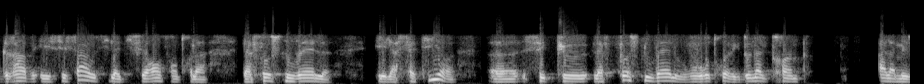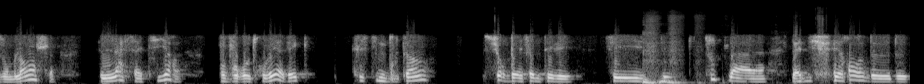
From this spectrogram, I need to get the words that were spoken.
graves. Et c'est ça aussi la différence entre la, la fausse nouvelle et la satire, euh, c'est que la fausse nouvelle, vous vous retrouvez avec Donald Trump à la Maison Blanche. La satire, vous vous retrouvez avec Christine Boutin sur BFM TV. C'est c'est toute la, la différence de, de,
